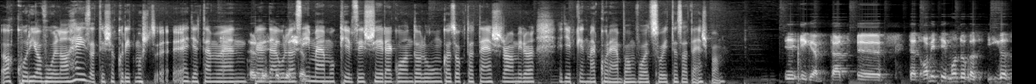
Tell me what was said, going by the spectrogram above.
akkor javulna a helyzet, és akkor itt most egyetemen például az imámok képzésére gondolunk, az oktatásra, amiről egyébként már korábban volt szó itt az adásban. Igen, tehát, tehát amit én mondok, az igaz,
